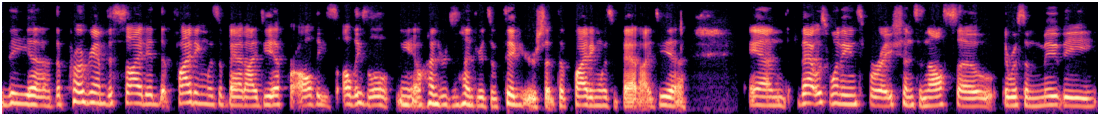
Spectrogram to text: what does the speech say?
the uh, the program decided that fighting was a bad idea for all these all these little you know hundreds and hundreds of figures that the fighting was a bad idea, and that was one of the inspirations. And also there was a movie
